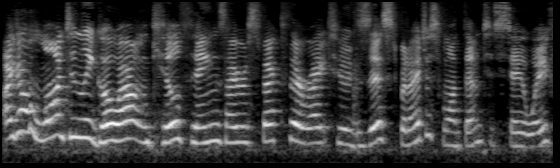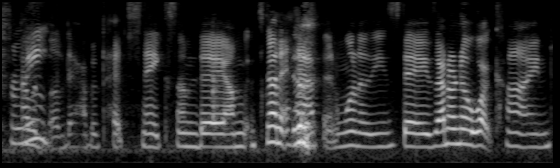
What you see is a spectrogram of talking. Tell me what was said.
I don't wantonly go out and kill things. I respect their right to exist, but I just want them to stay away from me. I would love to have a pet snake someday. Um, it's gonna happen one of these days. I don't know what kind,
